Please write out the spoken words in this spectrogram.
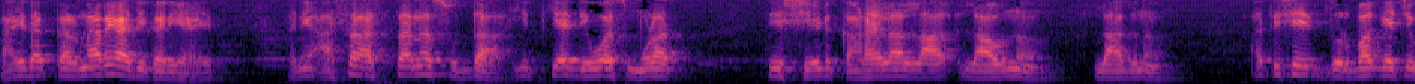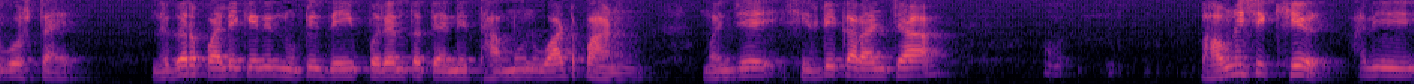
कायदा करणारे अधिकारी आहेत. आणि असं असतानासुद्धा इतक्या दिवस मुळात ते शेड काढायला ला लावणं लागणं अतिशय दुर्भाग्याची गोष्ट आहे. नगरपालिकेने नोटीस देईपर्यंत त्यांनी थांबून वाट पाहणं म्हणजे शिर्डीकरांच्या भावनेशी खेळ आणि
